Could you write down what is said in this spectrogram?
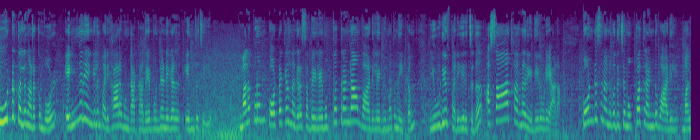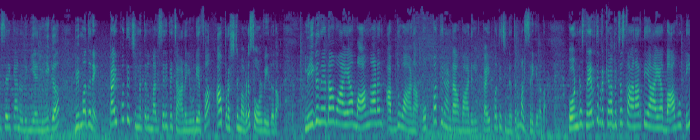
കൂട്ടത്തല്ല് നടക്കുമ്പോൾ എങ്ങനെയെങ്കിലും പരിഹാരമുണ്ടാക്കാതെ മുന്നണികൾ എന്തു ചെയ്യും? മലപ്പുറം കോട്ടക്കൽ നഗരസഭയിലെ മുപ്പത്തിരണ്ടാം വാർഡിലെ വിമത നീക്കം യു ഡി എഫ് പരിഹരിച്ചത് അസാധാരണ രീതിയിലൂടെയാണ്. കോൺഗ്രസിന് അനുവദിച്ച മുപ്പത്തിരണ്ട് വാർഡിൽ മത്സരിക്കാൻ ഒരുങ്ങിയ ലീഗ് വിമതനെ കൈപ്പത്തി ചിഹ്നത്തിൽ മത്സരിപ്പിച്ചാണ് യു ഡി എഫ് ആ പ്രശ്നം അവിടെ സോൾവ് ചെയ്തത്. ലീഗ് നേതാവായ മാങ്ങാടൻ അബ്ദുവാണ് മുപ്പത്തിരണ്ടാം വാർഡിൽ കൈപ്പത്തി ചിഹ്നത്തിൽ മത്സരിക്കുന്നത്. കോൺഗ്രസ് നേരത്തെ പ്രഖ്യാപിച്ച സ്ഥാനാർത്ഥിയായ ബാബുട്ടി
